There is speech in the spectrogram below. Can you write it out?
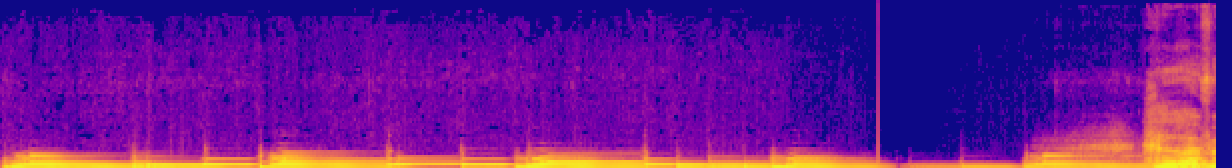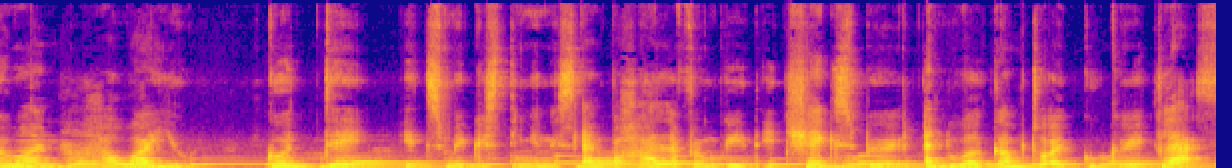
Hello everyone, how are you? Good day, it's me Chryztine Yunis Empacala from grade 8 Shakespeare and welcome to our cookery class.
